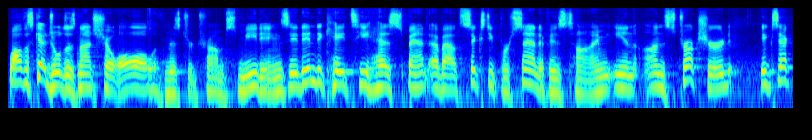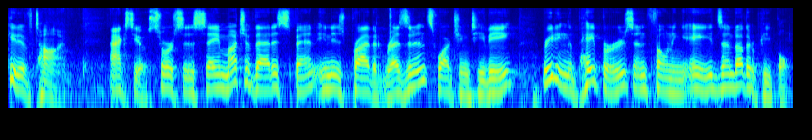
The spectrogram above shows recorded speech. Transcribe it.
While the schedule does not show all of Mr. Trump's meetings, it indicates he has spent about 60% of his time in unstructured executive time. Axios sources say much of that is spent in his private residence, watching TV, reading the papers, and phoning aides and other people.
